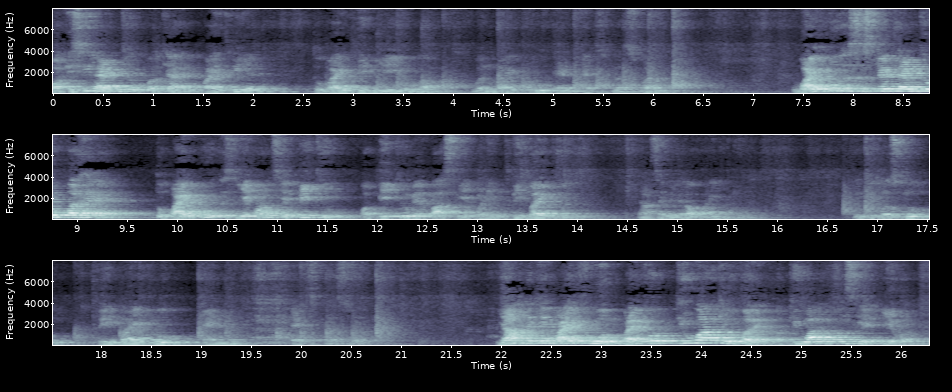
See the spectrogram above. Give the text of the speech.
और इसी लाइन के ऊपर क्या है? वाई थ्री है। तो वाई थ्री भी यही होगा। One by two and x plus one y2 इस स्ट्रेट लाइन के ऊपर है। तो y2 इस ये कौन सी है? पी क्यू और पी क्यू मेरे पास ये पड़ी थ्री बाई टू यहाँ से मिलेगा y2 equals to 3 by 2 and x plus 1 यहाँ देखें y4 y4 qr के ऊपर है। और qr कौन सी है? ये वाली।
